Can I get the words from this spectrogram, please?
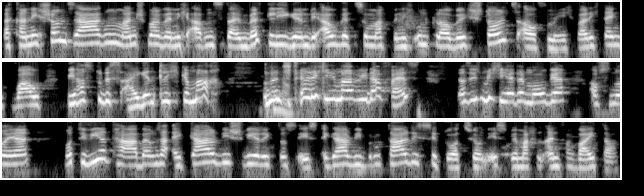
Da kann ich schon sagen, manchmal, wenn ich abends da im Bett liege und die Augen zumache, bin ich unglaublich stolz auf mich, weil ich denke, wow, wie hast du das eigentlich gemacht? Und dann genau. stelle ich immer wieder fest, dass ich mich jeden Morgen aufs Neue motiviert habe und sage, egal wie schwierig das ist, egal wie brutal die Situation ist, wir machen einfach weiter.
